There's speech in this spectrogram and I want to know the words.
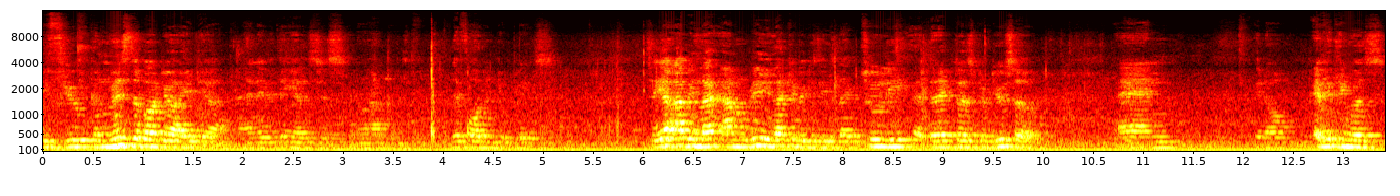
if you're convinced about your idea, and everything else just you know happens, they fall into place. So yeah, I've been like I'm really lucky because he's like truly a director's producer, and you know everything was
